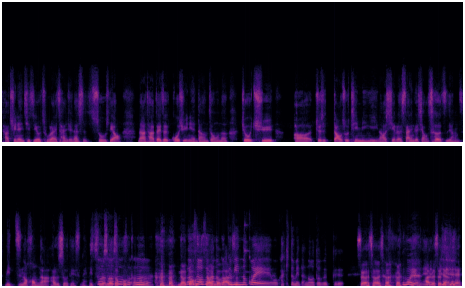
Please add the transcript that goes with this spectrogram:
他去年其实有出来参选，但是输掉。那他在这过去一年当中呢，就去呃，就是到处听民意，然后写了三个小册子这样子。你只能哄啊，阿鲁索德斯？你只能う。あの国民の声を書き留めた。そうそうそう。すごいよね。阿鲁索德斯。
